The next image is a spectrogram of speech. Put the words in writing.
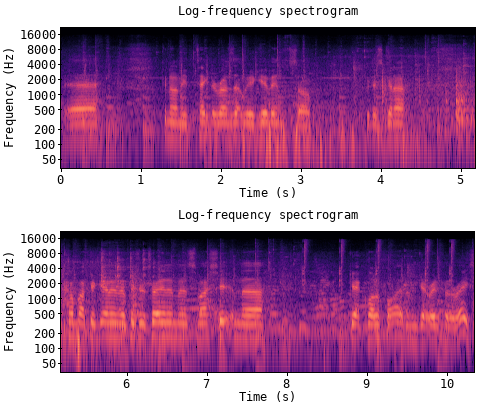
Uh, can only take the runs that we're given, so we're just gonna come back again in official training and smash it and uh, get qualified and get ready for the race,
